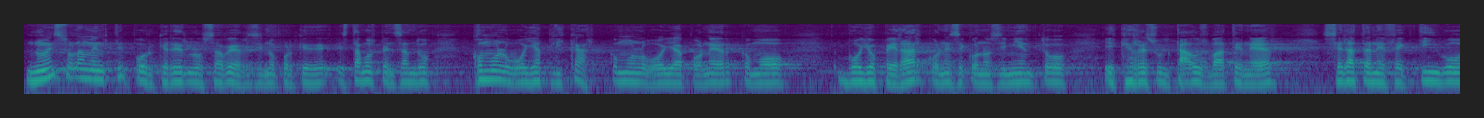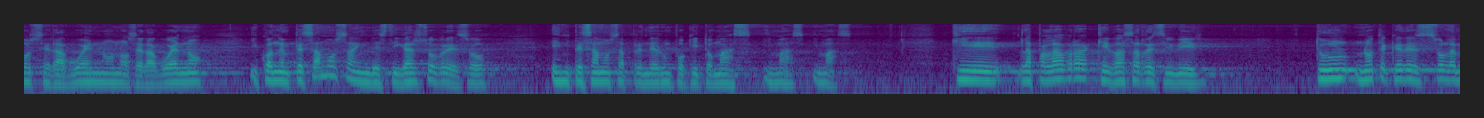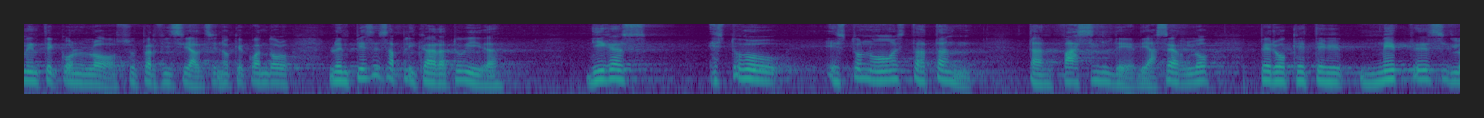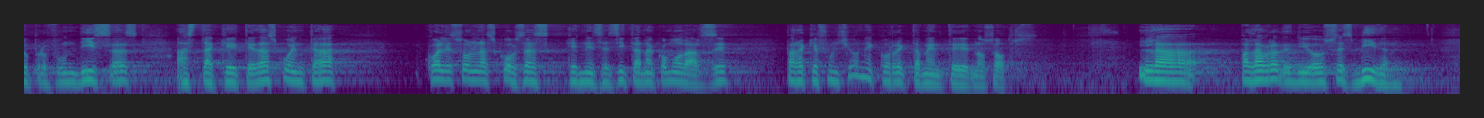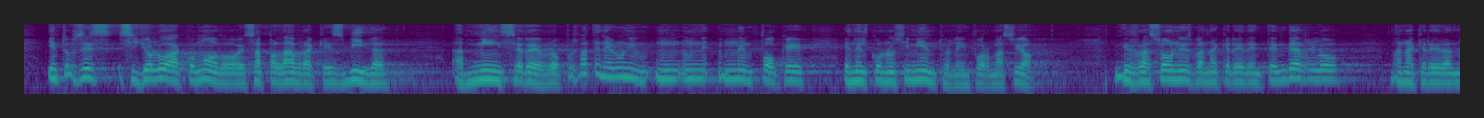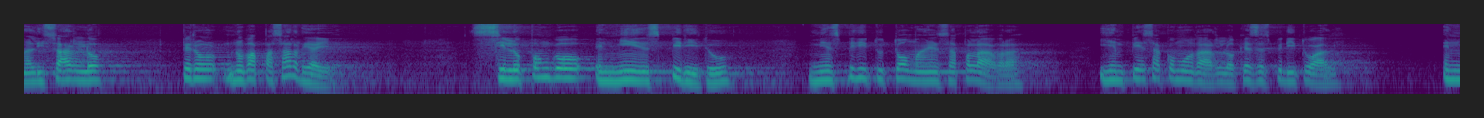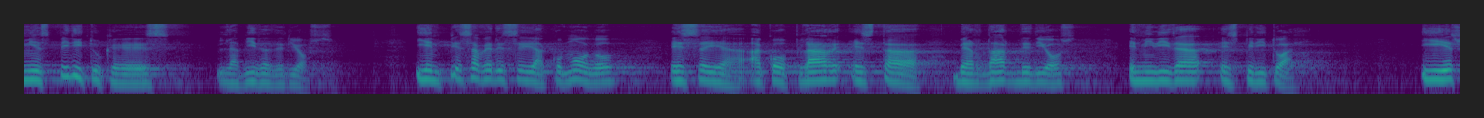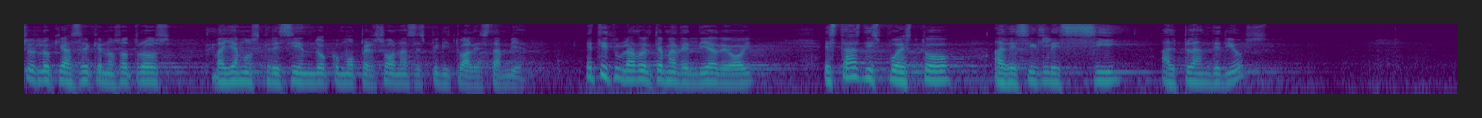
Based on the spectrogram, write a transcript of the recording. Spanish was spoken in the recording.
no es solamente por quererlo saber, sino porque estamos pensando cómo lo voy a aplicar, cómo lo voy a poner, cómo voy a operar con ese conocimiento, y qué resultados va a tener, será tan efectivo, será bueno, no será bueno. Y cuando empezamos a investigar sobre eso, empezamos a aprender un poquito más y más y más. Que la palabra que vas a recibir, tú no te quedes solamente con lo superficial, sino que cuando lo empieces a aplicar a tu vida, digas, esto, esto no está tan, tan fácil de, de hacerlo, pero que te metes y lo profundizas hasta que te das cuenta cuáles son las cosas que necesitan acomodarse para que funcione correctamente en nosotros. La palabra de Dios es vida. Y entonces, si yo lo acomodo, esa palabra que es vida, a mi cerebro, pues va a tener un- un enfoque en el conocimiento, en la información. Mis razones van a querer entenderlo, van a querer analizarlo, pero no va a pasar de ahí. Si lo pongo en mi espíritu, mi espíritu toma esa palabra y empieza a acomodar lo que es espiritual en mi espíritu que es la vida de Dios. Y empieza a ver ese acomodo, ese acoplar esta verdad de Dios en mi vida espiritual. Y eso es lo que hace que nosotros vayamos creciendo como personas espirituales también. He titulado el tema del día de hoy, ¿estás dispuesto a decirle sí al plan de Dios?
